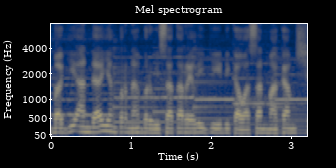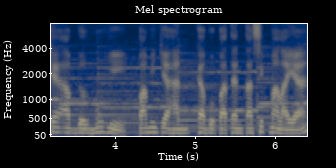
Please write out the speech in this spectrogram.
Bagi Anda yang pernah berwisata religi di kawasan makam Syekh Abdul Muhi, Pamijahan, Kabupaten Tasikmalaya,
